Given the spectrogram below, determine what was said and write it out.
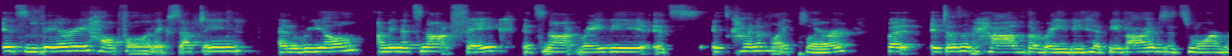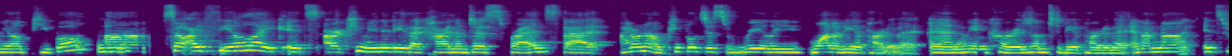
It's very helpful and accepting and real. I mean it's not fake. It's not ravey. It's it's kind of like plur but it doesn't have the ravey hippie vibes. It's more real people. Mm-hmm. Um, so I feel like it's our community that kind of just spreads that, I don't know, people just really want to be a part of it. And we encourage them to be a part of it. And I'm not, it's,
